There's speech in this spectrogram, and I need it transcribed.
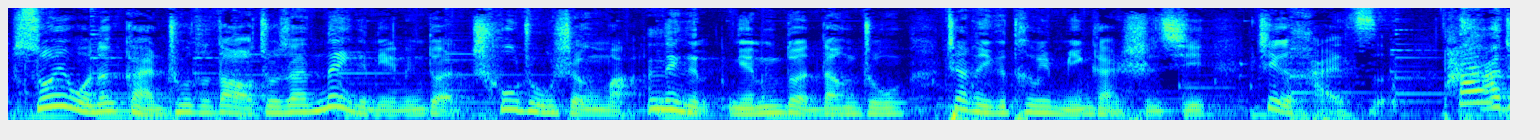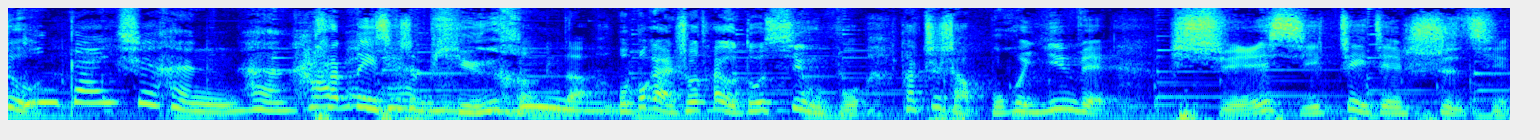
所以我能感触得到，就在那个年龄段，初中生嘛，嗯那个年龄段当中，这样的一个特别敏感时期，这个孩子他就应该是很很 happy 他内心是平衡的，嗯我不敢说他有多幸福，他至少不会因为学习这件事情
